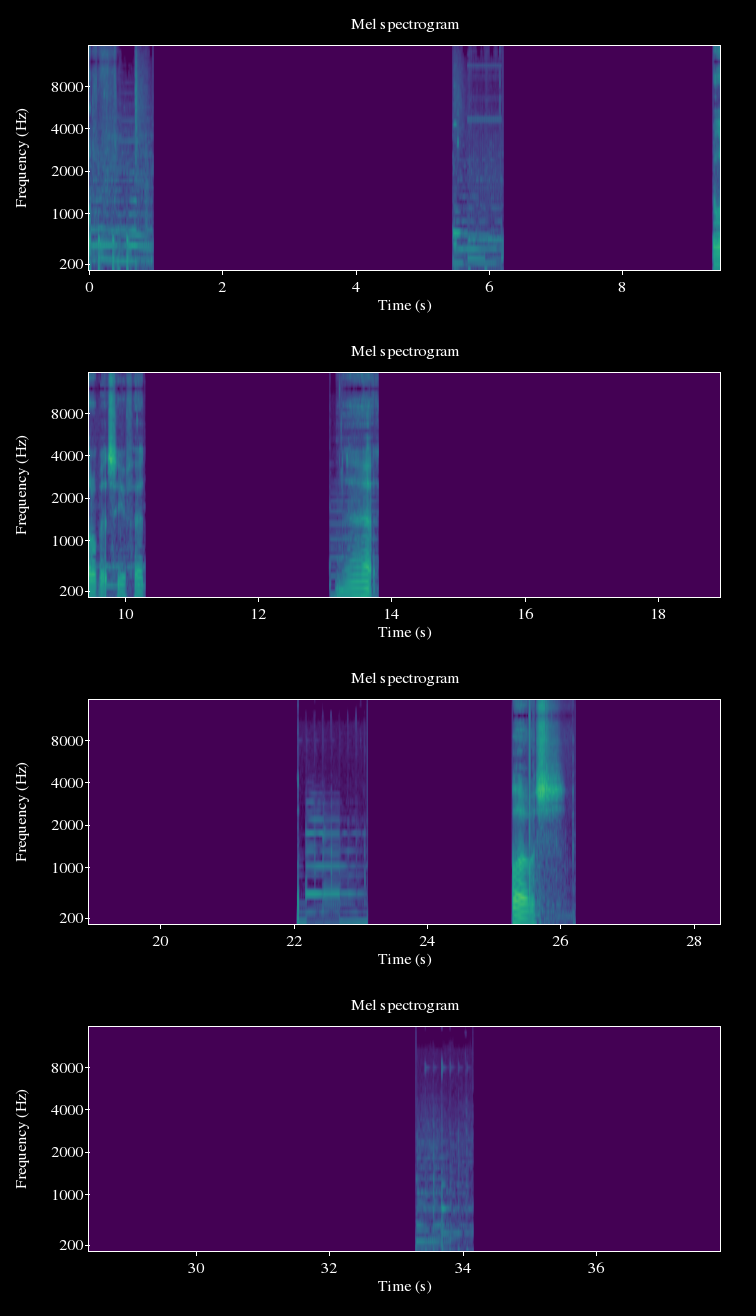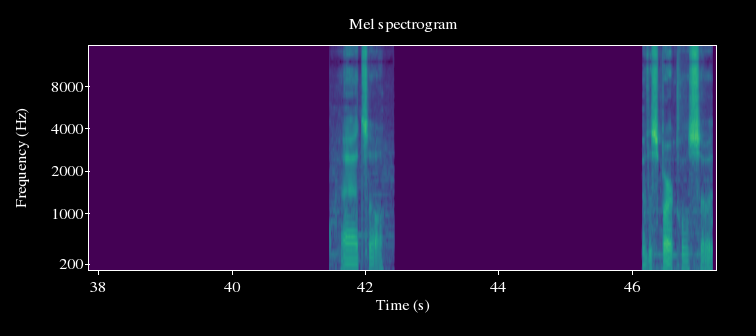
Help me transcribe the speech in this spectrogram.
A little bit, see if that. Nah. Close. Uh, That's all. Of the sparkles, so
